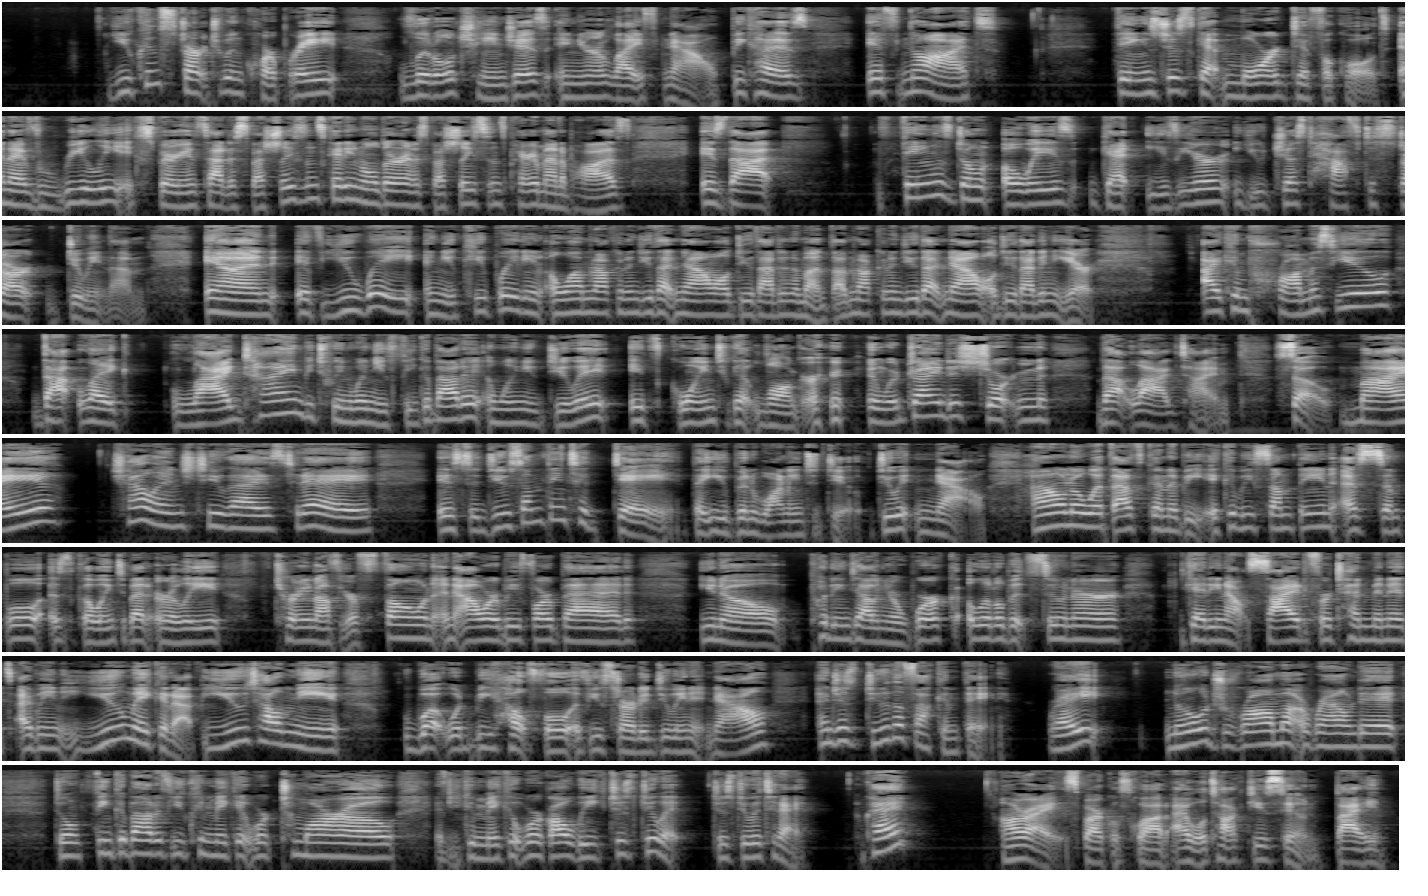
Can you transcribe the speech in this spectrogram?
you can start to incorporate little changes in your life now because if not, things just get more difficult. And I've really experienced that, especially since getting older and especially since perimenopause, is that things don't always get easier. You just have to start doing them. And if you wait and you keep waiting, oh, I'm not going to do that now. I'll do that in a month. I'm not going to do that now. I'll do that in a year. I can promise you that like lag time between when you think about it and when you do it, it's going to get longer. and we're trying to shorten that lag time. So, my challenge to you guys today is to do something today that you've been wanting to do. Do it now. I don't know what that's going to be. It could be something as simple as going to bed early, turning off your phone an hour before bed, you know, putting down your work a little bit sooner, getting outside for 10 minutes. I mean, you make it up. You tell me what would be helpful if you started doing it now and just do the fucking thing, right? No drama around it. Don't think about if you can make it work tomorrow, if you can make it work all week. Just do it. Just do it today. Okay? All right, Sparkle Squad. I will talk to you soon. Bye.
